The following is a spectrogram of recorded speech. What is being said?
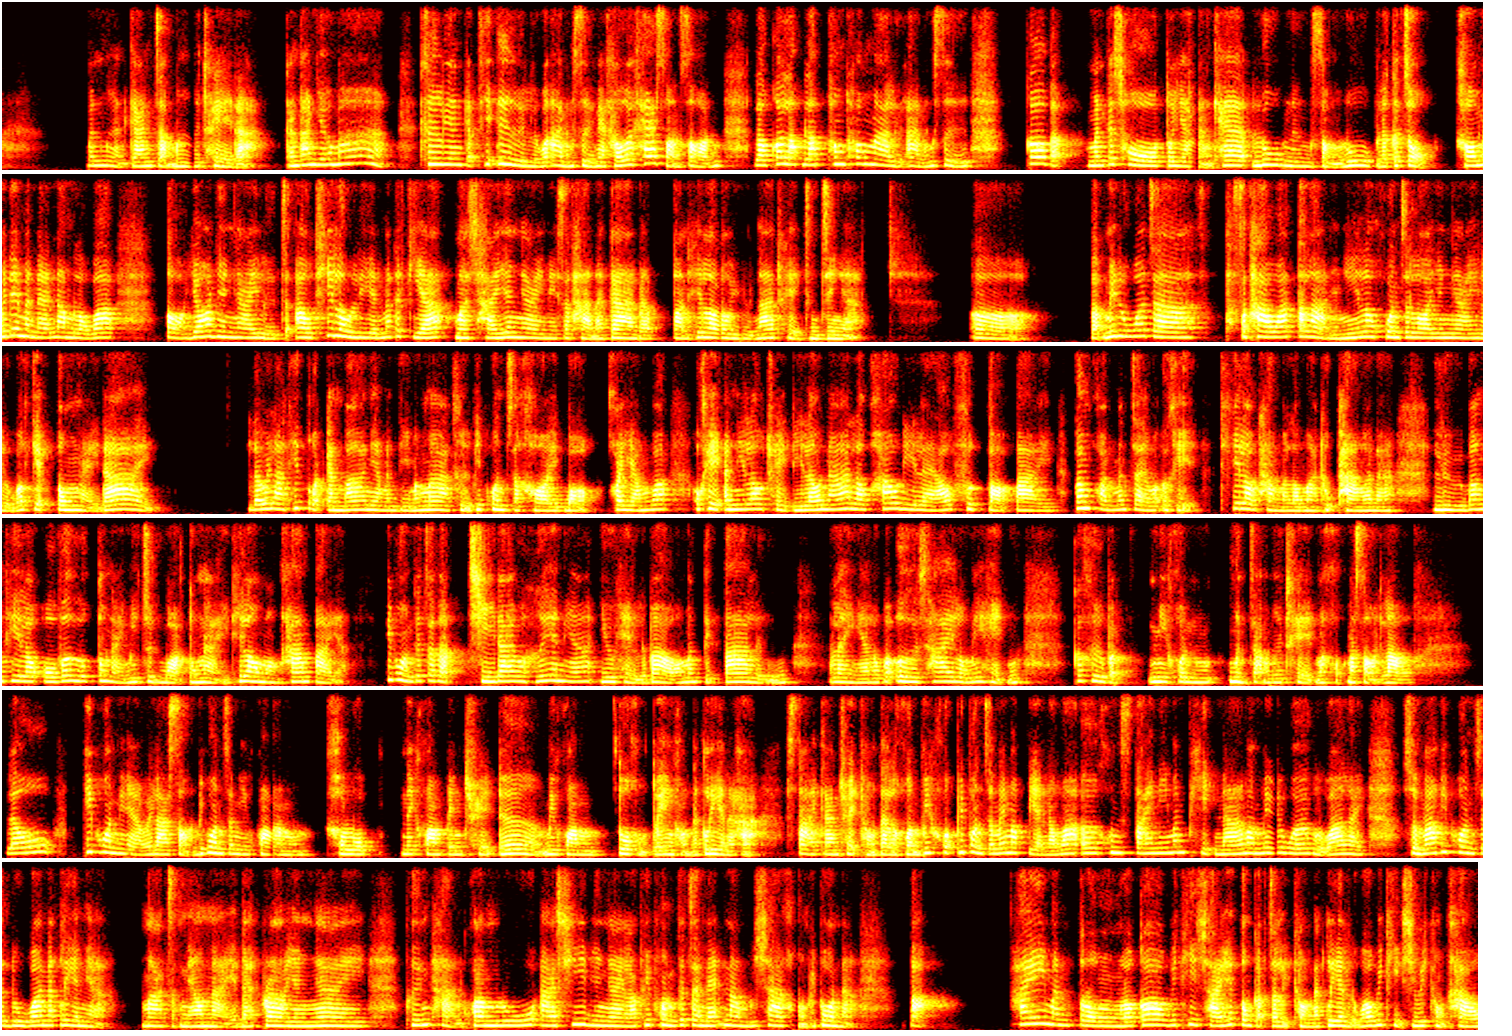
มันเหมือนการจับมือเทรดอะการบ้านเยอะมาก คือเรียนกับที่อื่นหรือว่าอ่านหนังสือเนี่ยเขาก็แค่สอนสอน เราก็รับรับท่องท่องมาหรืออ่านหนังสือ ก็แบบมันก็โชว์ตัวอย่างแค่รูปหนึ่งสองรูปแล้วก็จบเขาไม่ได้มาแนะนำเราว่าต่อยอดยังไง หรือจะเอาที่เราเรียนเมื่อตะกี้มาใช้ยังไงในสถานการณ์ แบบตอนที่เราอยู่หน้าเทรดจริง ๆอะเออแบบไม่รู้ว่าจะ สภาวะตลาดอย่างนี้เราควรจะรอยังไง หรือว่าเก็บตรงไหนได้ แล้วเวลาที่ตรวจกันบ้านเนี่ยมันดีมาก ๆ คือพี่พลจะคอยบอกคอยย้ำว่า โอเค อันนี้เราเทรดดีแล้วนะ เราเข้าดีแล้วฝึกต่อไป เพิ่มความมั่นใจว่าโอเค ที่เราทำมาเรามาถูกทางแล้วนะ หรือบางทีเราโอเวอร์ลุกตรงไหนมีจุดบอดตรงไหนที่เรามองข้ามไปอะพี่พลก็จะแบบชี้ได้ว่าเฮ้ยอันเนี้ยยูเห็นหรือเปล่าว่ามันติดต้านหรืออะไรอย่างเงี้ยเราก็เออใช่เราไม่เห็น ก็คือแบบมีคนเหมือนจับมือเทรดมามาสอนเรา แล้วพี่พลเนี่ยเวลาสอนพี่พลจะมีความเคารพในความเป็นเทรดเดอร์มีความตัวของตัวเองของนักเรียนนะคะสไตล์การเทรดของแต่ละคนพี่พี่พลจะไม่มาเปลี่ยนนะว่าเออคุณสไตล์นี้มันผิดนะมันไม่เวิร์กหรือว่าอะไร ส่วนมากพี่พลจะดูว่านักเรียนเนี่ยมาจากแนวไหนแบ็กกราวด์ยังไง พื้นฐานความรู้อาชีพยังไง แล้วพี่พลก็จะแนะนำวิชาของพี่พลอะปรับ ให้มันตรงแล้วก็วิธีใช้ให้ตรงกับจริตของนักเรียน หรือว่าวิถีชีวิตของเขา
